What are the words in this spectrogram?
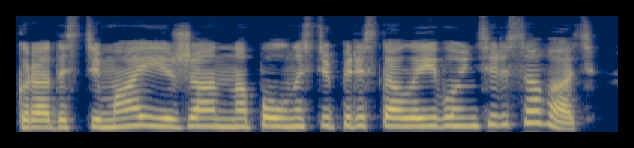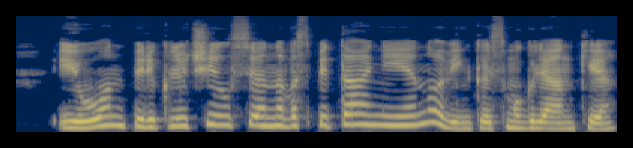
К радости Майи Жанна полностью перестала его интересовать, и он переключился на воспитание новенькой смуглянки.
